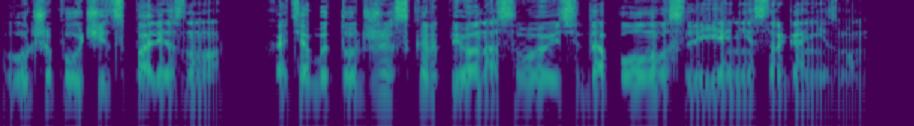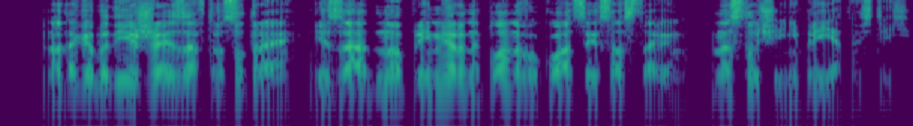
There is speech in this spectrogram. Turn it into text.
Лучше поучиться полезному хотя бы тот же Скорпион освоить до полного слияния с организмом. Но так и подъезжай завтра с утра, и заодно примерный план эвакуации составим, на случай неприятностей.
